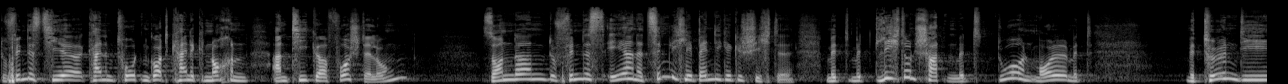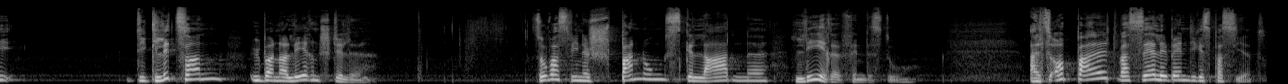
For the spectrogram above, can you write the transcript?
Du findest hier keinen toten Gott, keine Knochen antiker Vorstellungen, sondern du findest eher eine ziemlich lebendige Geschichte mit, mit Licht und Schatten, mit Dur und Moll, mit, mit Tönen, die, die glitzern über einer leeren Stille. Sowas wie eine spannungsgeladene Leere findest du. Als ob bald was sehr Lebendiges passiert.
